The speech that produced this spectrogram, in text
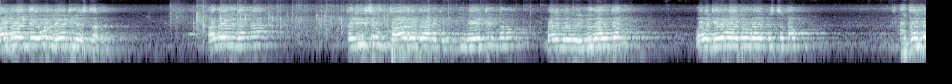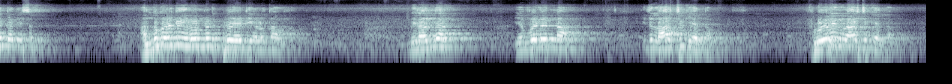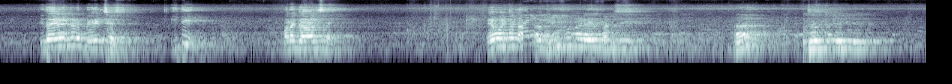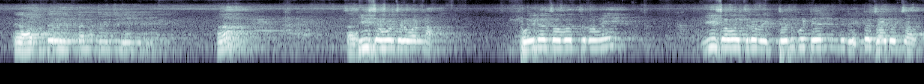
అటువంటి ఏమో లేట్ చేస్తారు. అదేవిధంగా కనీసం తాగడానికి ఇవేంటి మనం మరి మేము ఇల్లు తాగుతాం వాళ్ళకి ఏం వాటర్ తాగిస్తున్నాం అదన్నా కనీసం. అందుకొరకు ఈ రెండు ప్రియారిటీ అడుగుతా ఉన్నాం. మీరందరూ ఎవడున్నా ఇది లాస్ట్కి వేద్దాం. ఫ్లోరింగ్ లాస్ట్కి వేద్దాం. ఇది అయినా చేస్తాం. ఇది మనకు కావాల్సినవి. ఏమంటున్నా? మీకున్నాడే మనిషి? టెస్ట్ చేయండి నేను హాస్పిటల్ చెప్తాను చేయండి ఆ? ఈ సంవత్సరం అన్నా పోయిన సంవత్సరమే ఈ సంవత్సరం తెలుగు టెన్ మీరు ఎక్కువ చదివించాలి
